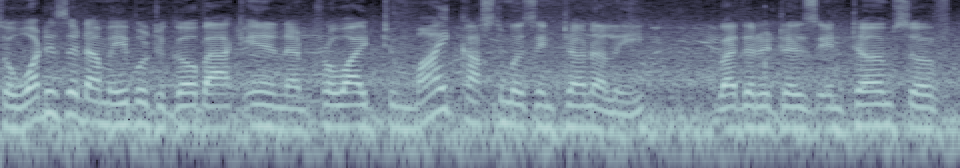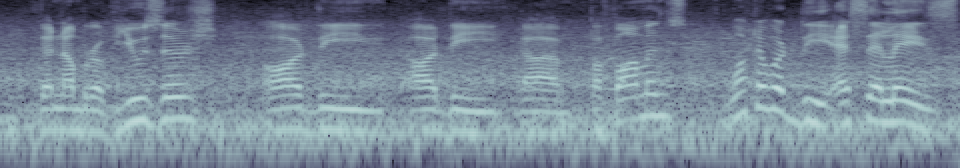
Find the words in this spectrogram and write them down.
So what is it I'm able to go back in and provide to my customers internally, whether it is in terms of the number of users, or the, or the um, performance, whatever the SLAs,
